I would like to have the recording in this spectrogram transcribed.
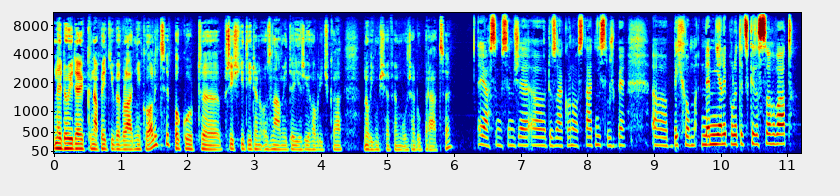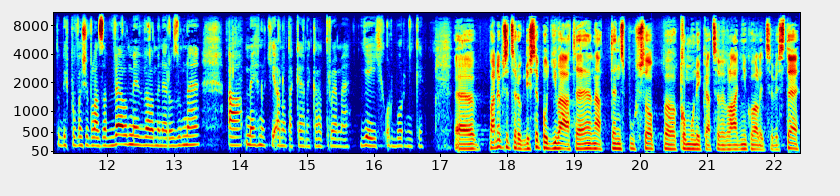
Nedojde k napětí ve vládní koalici, pokud eh, příští týden oznámíte Jiří Havlíčka novým šéfem úřadu práce? Já si myslím, že eh, do zákona o státní službě eh, bychom neměli politicky zasahovat. To bych považovala za velmi, velmi nerozumné. A my hnutí ano také nekadrujeme jejich odborníky. Eh, pane předsedo, když se podíváte na ten způsob komunikace ve vládní koalici, vy jste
